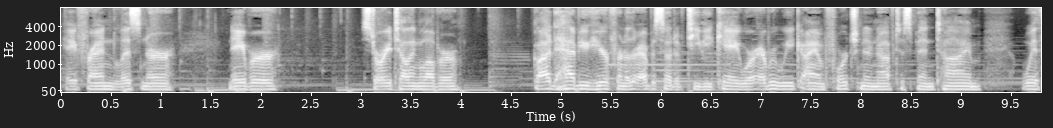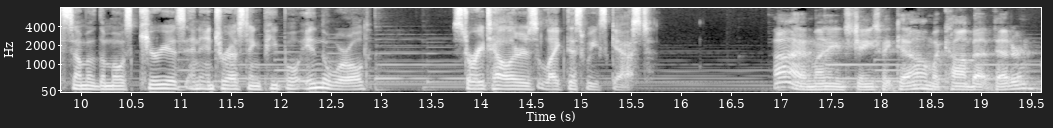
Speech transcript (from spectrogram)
Hey, friend, listener, neighbor, storytelling lover. Glad to have you here for another episode of TVK, where every week I am fortunate enough to spend time with some of the most curious and interesting people in the world, storytellers like this week's guest. Hi, my name is James McDowell. I'm a combat veteran,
